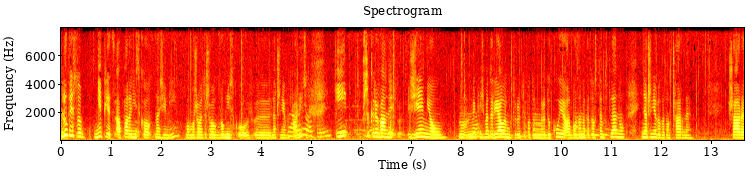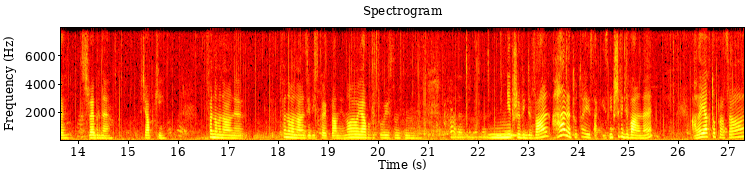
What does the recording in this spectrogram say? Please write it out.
lub jest to nie piec, a palenisko na ziemi, bo możemy też w ognisku yy, naczynia wypalić i przykrywany ziemią, mm, jakimś materiałem, który to potem redukuje albo zamyka dostęp tlenu i naczynia wychodzą czarne, szare, srebrne, ciapki. Fenomenalny, fenomenalne zjawisko jak dla mnie. No ja po prostu jestem tym nieprzewidywalny, ale tutaj jest tak, jest nieprzewidywalne, ale jak to praca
